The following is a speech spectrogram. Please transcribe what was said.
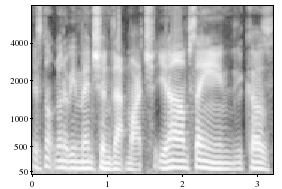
it's not going to be mentioned that much. You know what I'm saying? Because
